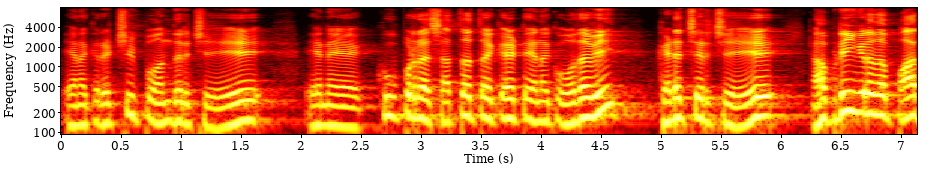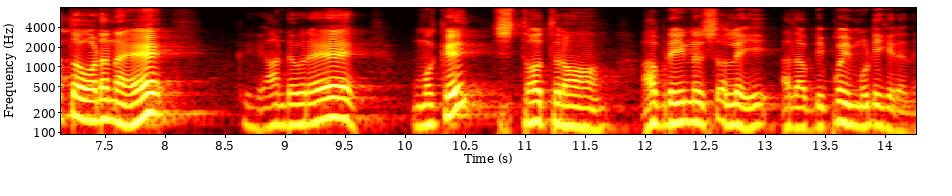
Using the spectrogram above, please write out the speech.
எனக்கு ரட்சிப்பு வந்துருச்சு. என்னை கூப்பிடுற சத்தத்தை கேட்டு எனக்கு உதவி கிடைச்சிருச்சு அப்படிங்கிறத பார்த்த உடனே ஆண்டவரே உமக்கு ஸ்தோத்திரம் அப்படின்னு சொல்லி அது அப்படி போய் முடிகிறது.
